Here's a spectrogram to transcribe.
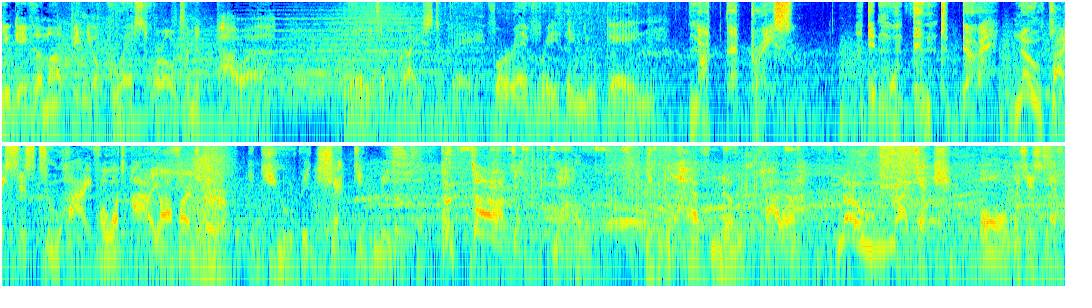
You gave them up in your quest for ultimate power. There is a price to pay for everything you gain. Not that price. I didn't want them to die. No price is too high for what I offered, and you rejected me. A god! Now, you will have no power, no magic. All that is left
